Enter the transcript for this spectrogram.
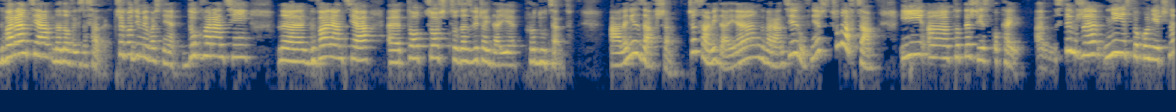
Gwarancja na nowych zasadach. Przechodzimy właśnie do gwarancji. E, Gwarancja e, to coś, co zazwyczaj daje producent, ale nie zawsze. Czasami daje gwarancję również sprzedawca i e, to też jest ok. Z tym, że nie jest to konieczne,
